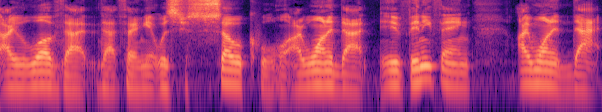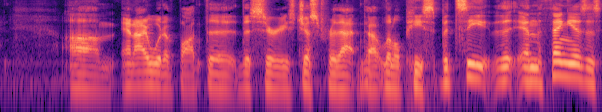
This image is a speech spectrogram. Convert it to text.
I love that that thing. It was just so cool. I wanted that. If anything, I wanted that. Um, and I would have bought the the series just for that that little piece. But see, the, and the thing is, is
